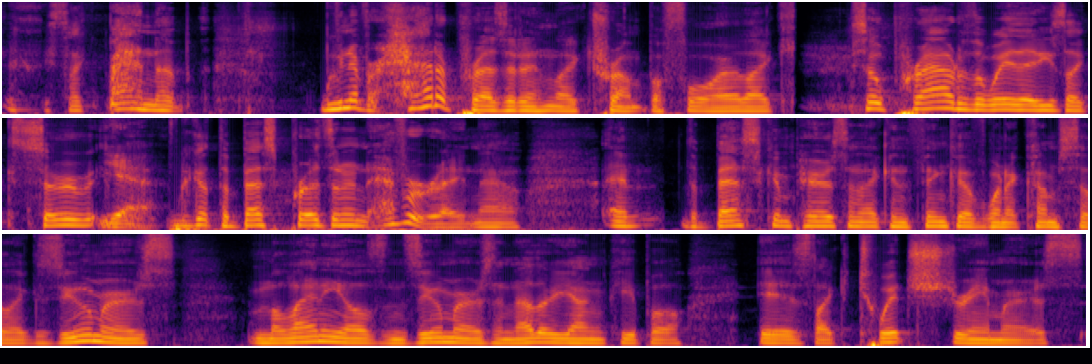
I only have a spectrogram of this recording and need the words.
he's like, man, the, we've never had a president like Trump before. Like, so proud of the way that he's like serving. Yeah. We got the best president ever right now. And the best comparison I can think of when it comes to like Zoomers, millennials and Zoomers and other young people is like Twitch streamers,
